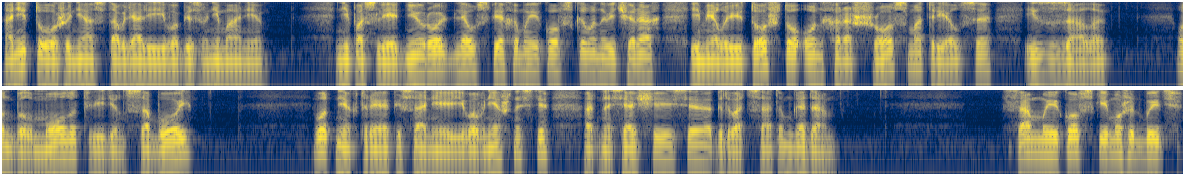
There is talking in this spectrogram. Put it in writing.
Они тоже не оставляли его без внимания. Не последнюю роль для успеха Маяковского на вечерах имело и то, что он хорошо смотрелся из зала. Он был молод, виден собой. Вот некоторые описания его внешности, относящиеся к двадцатым годам. Сам Маяковский, может быть,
